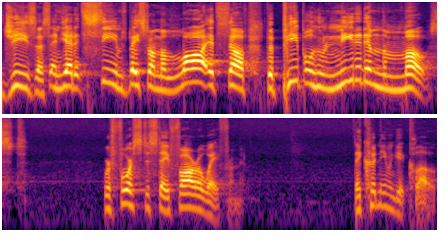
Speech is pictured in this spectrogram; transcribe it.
Jesus. And yet it seems, based on the law itself, the people who needed him the most were forced to stay far away from him. They couldn't even get close.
